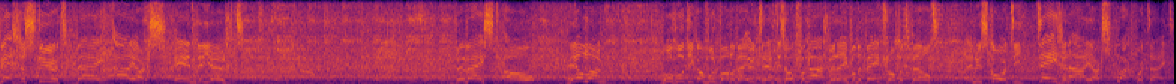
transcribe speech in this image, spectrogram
weggestuurd bij Ajax in de jeugd. Bewijst al heel lang hoe goed hij kan voetballen bij Utrecht. Is ook vandaag weer een van de betere op het veld. En nu scoort hij tegen Ajax vlak voor tijd.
